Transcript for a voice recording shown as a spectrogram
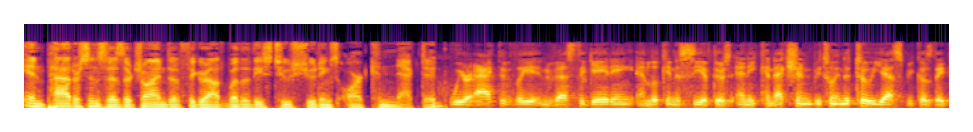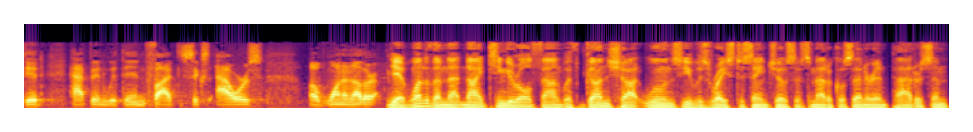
in Paterson says they're trying to figure out whether these two shootings are connected. We are actively investigating and looking to see if there's any connection between the two. Yes, because they did happen within five to six hours of one another. Yeah, one of them, that 19 year old found with gunshot wounds. He was raced to St. Joseph's Medical Center in Paterson,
